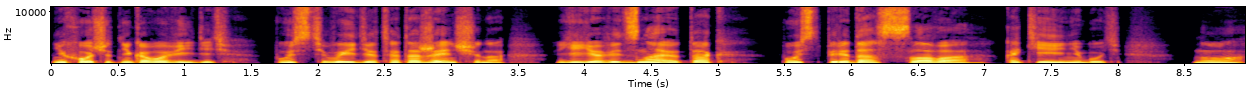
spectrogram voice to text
не хочет никого видеть. Пусть выйдет эта женщина. Ее ведь знают, так? Пусть передаст слова, какие-нибудь. Ну,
